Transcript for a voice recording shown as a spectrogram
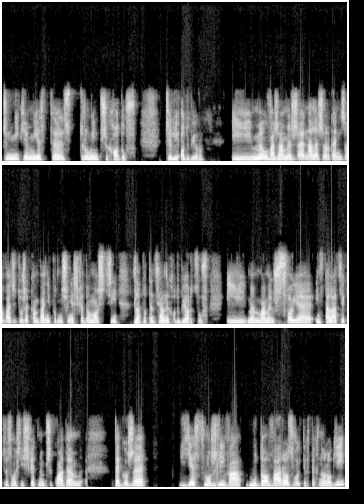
czynnikiem jest e, strumień przychodów, czyli odbiór. I my uważamy, że należy organizować duże kampanie podnoszenia świadomości dla potencjalnych odbiorców. I my mamy już swoje instalacje, które są właśnie świetnym przykładem tego, że jest możliwa budowa, rozwój tych technologii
